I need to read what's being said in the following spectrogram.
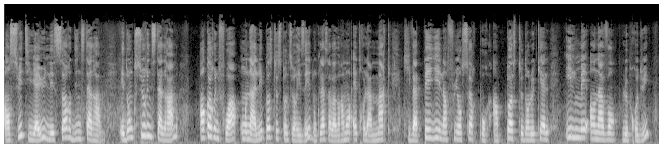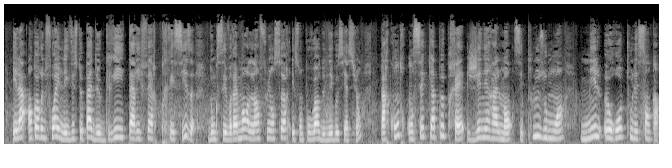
Ensuite, il y a eu l'essor d'Instagram. Et donc sur Instagram, encore une fois, on a les posts sponsorisés. Donc là, ça va vraiment être la marque qui va payer l'influenceur pour un post dans lequel il met en avant le produit. Et là, encore une fois, il n'existe pas de grille tarifaire précise. Donc c'est vraiment l'influenceur et son pouvoir de négociation. Par contre, on sait qu'à peu près, généralement, c'est plus ou moins 1000 euros tous les 100 cas.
